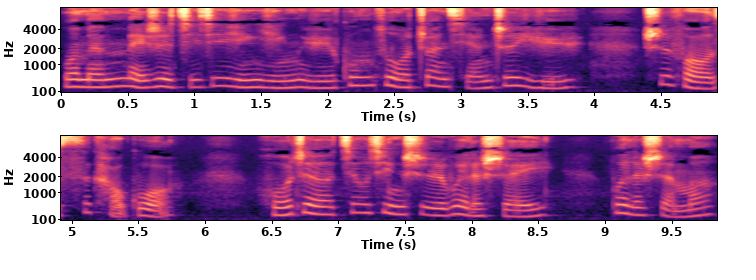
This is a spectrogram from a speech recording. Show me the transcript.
我们每日汲汲营营于工作赚钱之余，是否思考过，活着究竟是为了谁？为了什么？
